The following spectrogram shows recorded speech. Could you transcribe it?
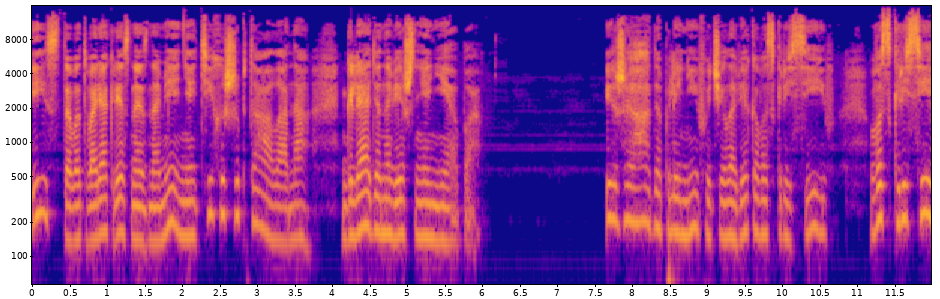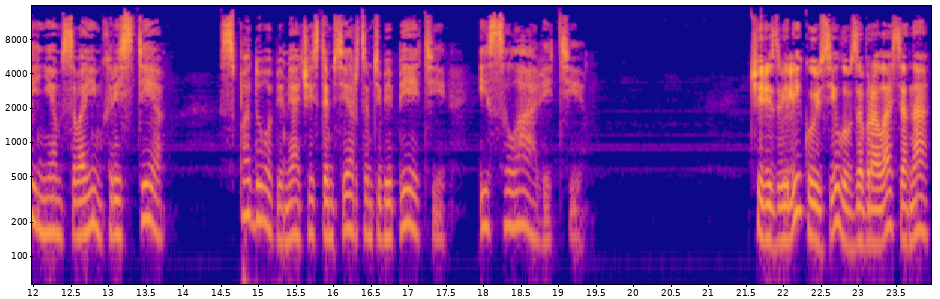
Истово, творя крестное знамение, тихо шептала она, глядя на вешнее небо. «И же ада, пленив и человека воскресив, воскресением своим Христе, сподобим я чистым сердцем тебе пейте и славите». Через великую силу взобралась она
